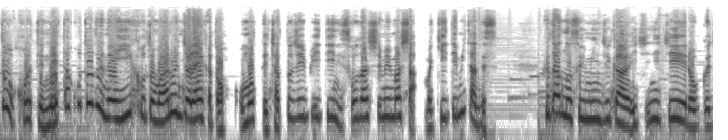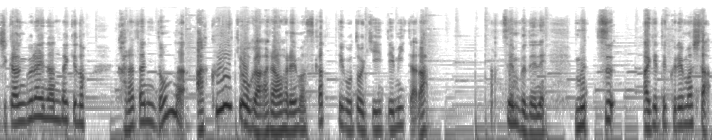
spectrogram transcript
とこうやって寝たことでね、いいこともあるんじゃないかと思ってチャット GPT に相談してみました。まあ、聞いてみたんです。普段の睡眠時間1日6時間ぐらいなんだけど、体にどんな悪影響が現れますかっていうことを聞いてみたら、全部でね、6つ挙げてくれました。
